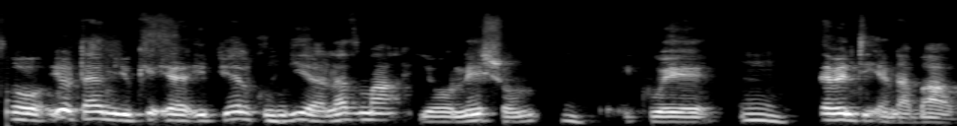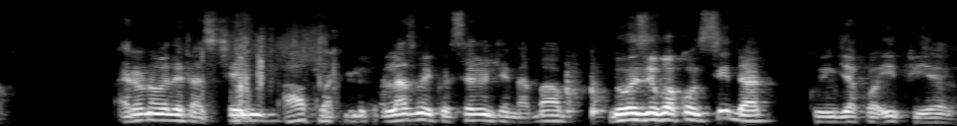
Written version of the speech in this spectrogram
so hiyo time UK, uh, epl kuingia lazima your nation Mm. ikue Mm. 70 and above i don't know whether it has changed Okay. but ilikuwa lazima ikue 70 and above ndio uweze kuwa considered kuingia kwa epl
